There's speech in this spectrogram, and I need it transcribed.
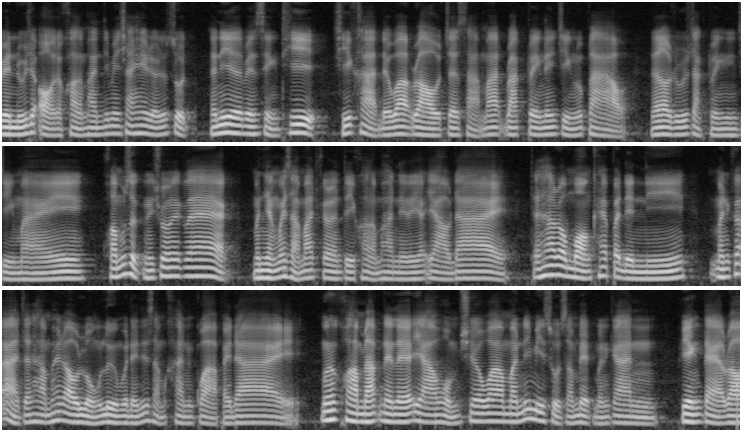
เรียนรู้จะออกจากความสัมพันธ์ที่ไม่ใช่ให้เร็วที่สุด และนี่จะเป็นสิ่งที่ชี้ขาดเลยว่าเราจะสามารถรักตัวเองได้จริงหรือเปล่า และเรารู้จักตัวเองจริงๆไหมความรู้สึกในช่วงแรก ๆ มันยังไม่สามารถการันตีความสัมพันธ์ในระยะยาวได้ แต่ถ้าเรามองแค่ประเด็นนี้มันก็อาจจะทำให้เราหลงลืมประเด็นที่สำคัญกว่าไปได้ เมื่อความรักในระยะยาวผมเชื่อว่ามันไม่มีสูตรสำเร็จเหมือนกัน เพียงแต่เรา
